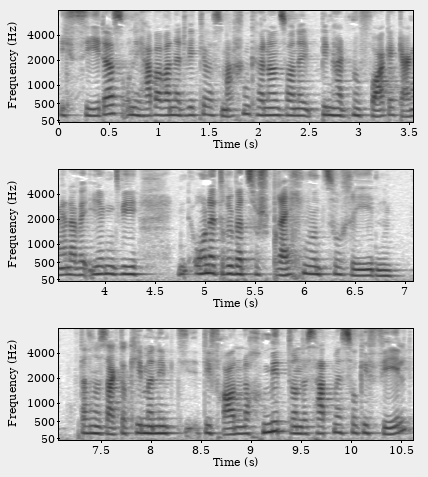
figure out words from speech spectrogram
ich sehe das und ich habe aber nicht wirklich was machen können, sondern ich bin halt nur vorgegangen, aber irgendwie ohne drüber zu sprechen und zu reden. Dass man sagt, okay, man nimmt die Frauen noch mit. Und es hat mir so gefehlt,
